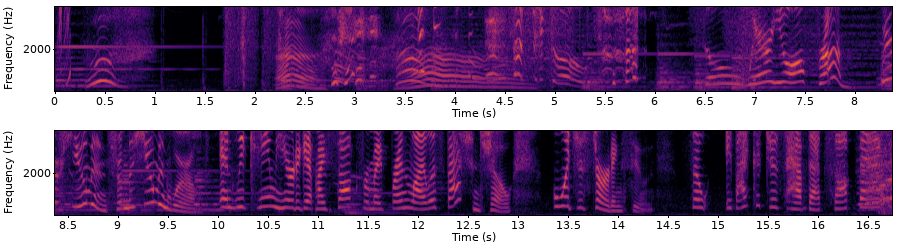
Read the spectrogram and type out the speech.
Whew. so, where are you all from? We're humans from the human world. And we came here to get my sock for my friend Lila's fashion show, which is starting soon. So, if I could just have that sock back.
